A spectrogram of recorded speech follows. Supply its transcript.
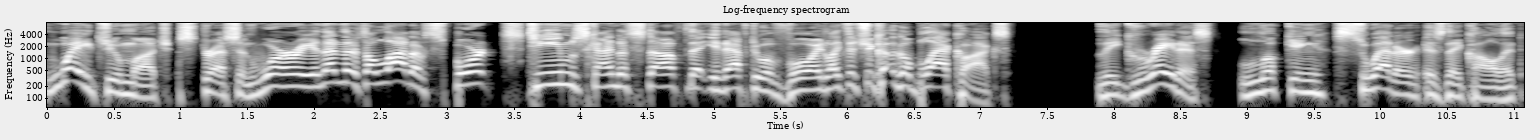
way too much stress and worry. And then there's a lot of sports teams kind of stuff that you'd have to avoid, like the Chicago Blackhawks, the greatest looking sweater, as they call it.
